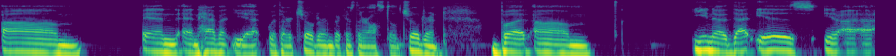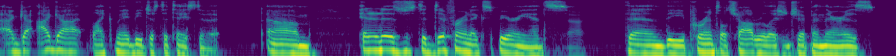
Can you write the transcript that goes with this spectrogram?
Um, and and haven't yet with our children because they're all still children. But um you know that is you know I, I- got i got like maybe just a taste of it. Um and it is just a different experience Yeah. than the parental child relationship and there is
